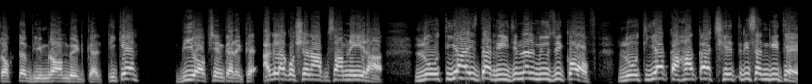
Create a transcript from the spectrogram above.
डॉक्टर भीमराव अंबेडकर। ठीक है? बी ऑप्शन करेक्ट है। अगला क्वेश्चन आपके सामने ये रहा। लोतिया is the regional music of लोतिया कहाँ का क्षेत्रीय संगीत है?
